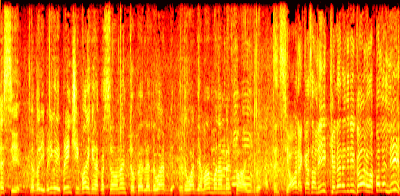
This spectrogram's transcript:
Eh sì, davvero i pericoli principali fino a questo momento per le retroguardia, Mambo number 5. attenzione Casalicchio in area di rigore la palla è lì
